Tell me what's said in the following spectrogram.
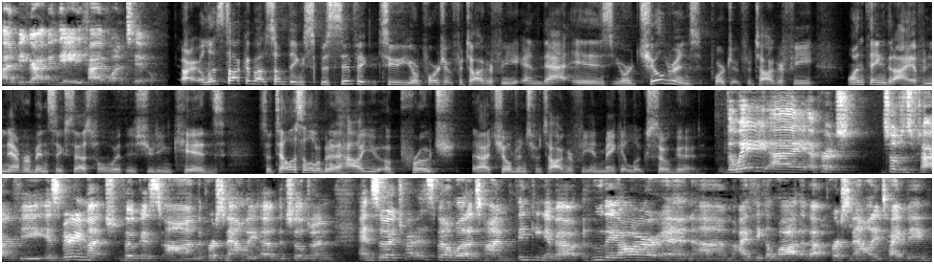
I'd be grabbing the 85 one too. All right, well, let's talk about something specific to your portrait photography, and that is your children's portrait photography. One thing that I have never been successful with is shooting kids. So tell us a little bit of how you approach uh, children's photography and make it look so good. The way I approach children's photography is very much focused on the personality of the children. And so I try to spend a lot of time thinking about who they are and um, I think a lot about personality typing.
